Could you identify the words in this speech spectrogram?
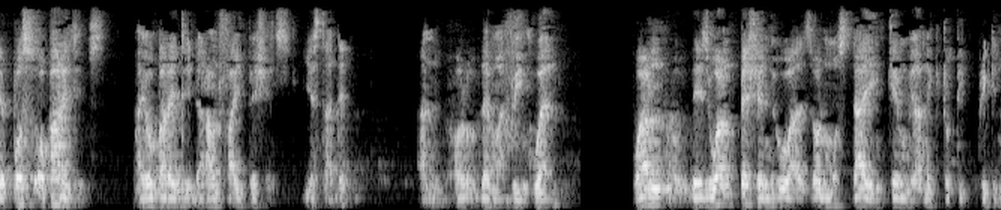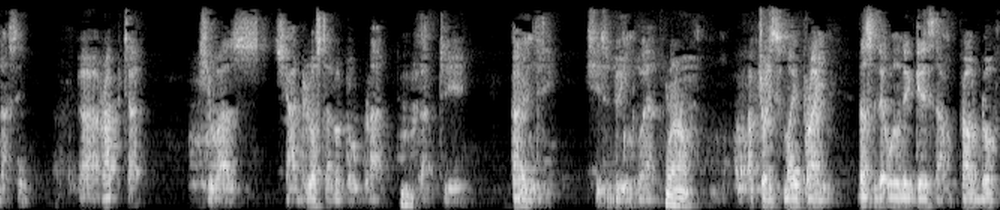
the post-operatives. I operated around five patients yesterday, and all of them are doing well. One, there's one patient who was almost dying, came with an ectopic pregnancy, uh, ruptured. She was, she had lost a lot of blood, Mm. but uh, currently she's doing well. Wow. Actually, it's my pride. That's the only case I'm proud of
